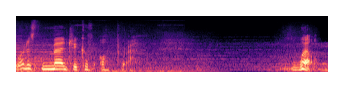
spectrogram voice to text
What is the magic of opera? Well,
